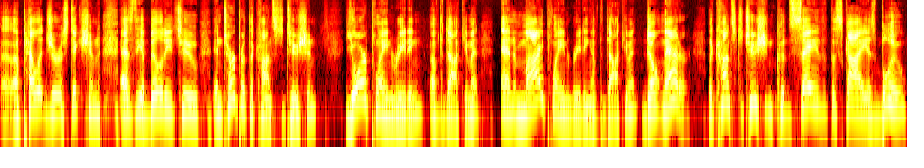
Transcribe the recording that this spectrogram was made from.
appellate jurisdiction as the ability to interpret the Constitution, your plain reading of the document and my plain reading of the document don't matter. The Constitution could say that the sky is blue.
